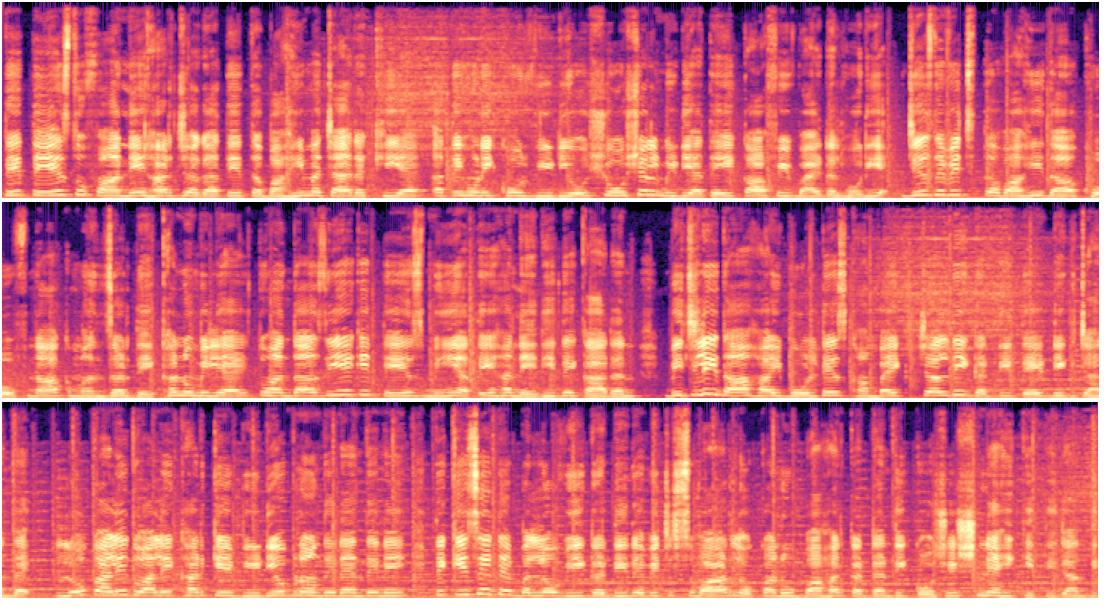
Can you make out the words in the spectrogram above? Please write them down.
ਅਤੇ ਤੇਜ਼ ਤੂਫਾਨ ਨੇ ਹਰ ਜਗ੍ਹਾ ਤੇ ਤਬਾਹੀ ਮਚਾ ਰੱਖੀ ਹੈ ਅਤੇ ਹੁਣ ਇੱਕ ਹੋਰ ਵੀਡੀਓ ਸੋਸ਼ਲ ਮੀਡੀਆ ਤੇ ਕਾਫੀ ਵਾਇਰਲ ਹੋ ਰਹੀ ਹੈ, ਜਿਸ ਦੇ ਵਿੱਚ ਤਬਾਹੀ ਦਾ ਖੋਫਨਾਕ ਮੰਜ਼ਰ ਦੇਖਣ ਨੂੰ ਮਿਲਿਆ ਹੈ। ਤੁਹਾਨੂੰ ਅੰਦਾਜ਼ੀ ਕਿ ਤੇਜ਼ ਮੀਂਹ ਅਤੇ ਹਨੇਰੀ ਦੇ ਕਾਰਨ ਬਿਜਲੀ ਦਾ ਹਾਈ ਵੋਲਟੇਜ ਖੰਭਾ ਇੱਕ ਚਲਦੀ ਗੱਡੀ ਤੇ ਡਿੱਗ ਜਾਂਦਾ ਹੈ। ਲੋਕ ਆਲੇ ਦੁਆਲੇ ਖੜ ਕੇ ਵੀਡੀਓ ਬਣਾਉਂਦੇ ਰਹਿੰਦੇ ਨੇ ਤੇ ਕਿਸੇ ਦੇ ਵੱਲੋਂ ਵੀ ਗੱਡੀ ਦੇ ਵਿੱਚ ਸਵਾਰ ਲੋਕਾਂ ਨੂੰ ਬਾਹਰ ਕੱਢਣ ਦੀ ਕੋਸ਼ਿਸ਼ ਨਹੀਂ ਕੀਤੀ ਜਾਂਦੀ,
